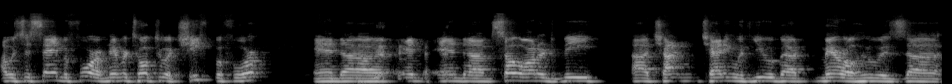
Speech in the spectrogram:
I was just saying before, I've never talked to a chief before, and uh, and and I'm so honored to be uh, chatting chatting with you about Merryl, who is. Uh,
